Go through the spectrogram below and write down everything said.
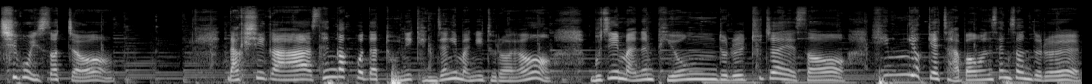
치고 있었죠. 낚시가 생각보다 돈이 굉장히 많이 들어요. 무지 많은 비용들을 투자해서 힘겹게 잡아온 생선들을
